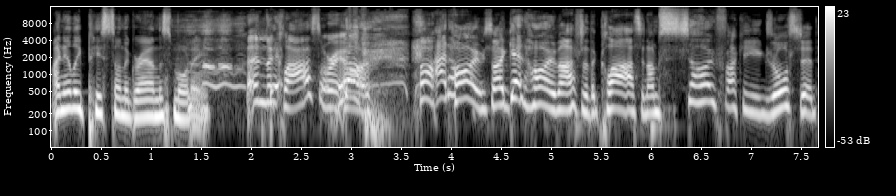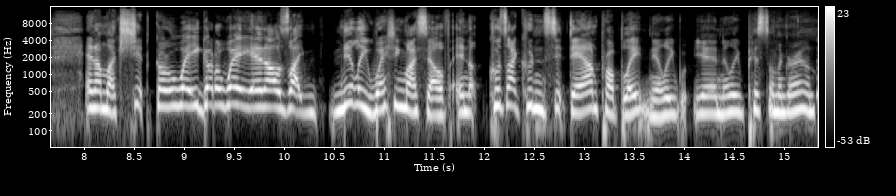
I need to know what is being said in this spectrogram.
I nearly pissed on the ground this morning. in the class or at No, home? at home. So I get home after the class and I'm so fucking exhausted. And I'm like, shit, got away, got away. And I was like nearly wetting myself. And because I couldn't sit down properly, nearly, yeah, nearly pissed on the ground.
